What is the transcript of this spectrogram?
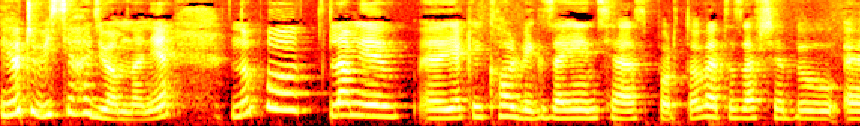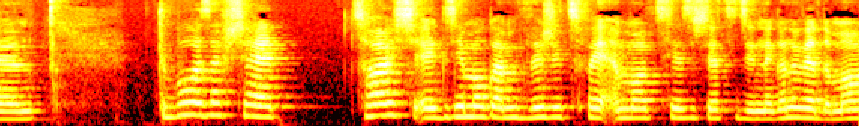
I oczywiście chodziłam na nie, no bo dla mnie e, jakiekolwiek zajęcia sportowe to zawsze był, to było zawsze coś, e, gdzie mogłam wyżyć swoje emocje z życia codziennego. No wiadomo,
